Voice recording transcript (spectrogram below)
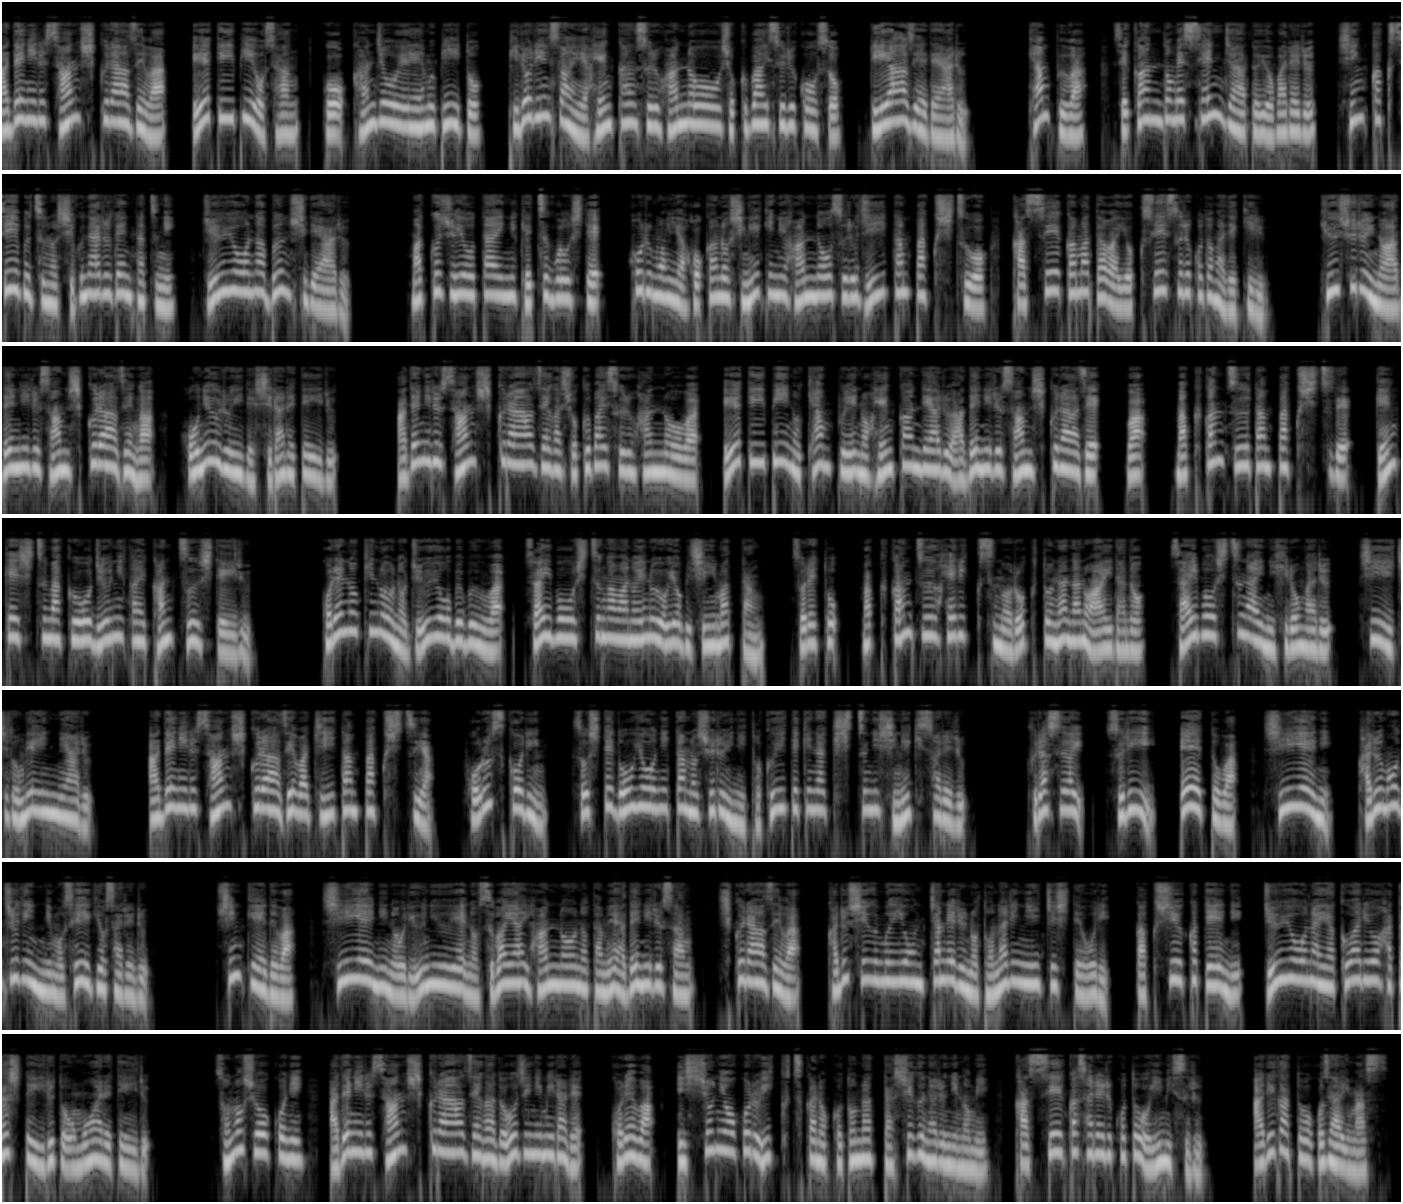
アデニル酸シクラーゼは ATP を3、5環状 AMP とピロリン酸へ変換する反応を触媒する酵素、リアーゼである。キャンプはセカンドメッセンジャーと呼ばれる真核生物のシグナル伝達に重要な分子である。膜受容体に結合してホルモンや他の刺激に反応する G タンパク質を活性化または抑制することができる。9種類のアデニル酸シクラーゼが哺乳類で知られている。アデニル酸シクラーゼが触媒する反応は ATP のキャンプへの変換であるアデニル酸シクラーゼは膜貫通タンパク質で原型質膜を12回貫通している。これの機能の重要部分は細胞質側の N 及び C 末端、それと、マック貫通ヘリックスの6と7の間の細胞質内に広がる C1 ドメインにある。アデニル酸シクラーゼはチータンパク質やフォルスコリン、そして同様に他の種類に特異的な気質に刺激される。クラス I、3、8は CA にカルモジュリンにも制御される。神経では CA2 の流入への素早い反応のためアデニル酸、シクラーゼはカルシウムイオンチャネルの隣に位置しており、学習過程に重要な役割を果たしていると思われている。その証拠にアデニル酸シクラーゼが同時に見られ、これは一緒に起こるいくつかの異なったシグナルにのみ活性化されることを意味する。ありがとうございます。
